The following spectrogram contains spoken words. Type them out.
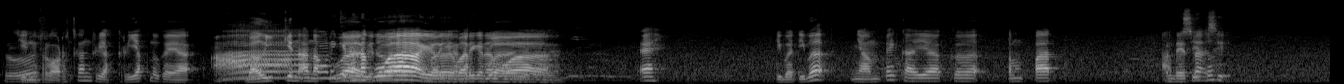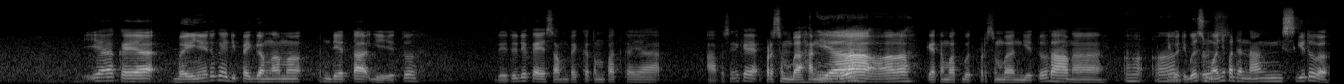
terus Si Jennifer Lawrence kan teriak-teriak tuh kayak ah, balikin anak balikin gua anak gitu gua lah, gitu balikin anak gua, gitu. eh tiba-tiba nyampe kayak ke tempat pendeta itu? sih Iya kayak bayinya itu kayak dipegang sama pendeta gitu. Dia itu dia kayak sampai ke tempat kayak apa sih ini kayak persembahan gitu iya lah. alah Kayak tempat buat persembahan gitu. Tap- Nah, tiba-tiba terus? semuanya pada nangis gitu loh.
